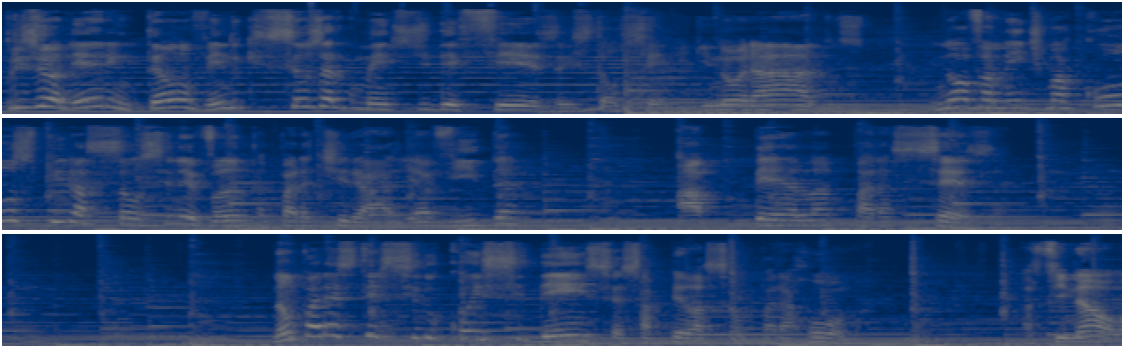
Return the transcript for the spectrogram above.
O prisioneiro, então, vendo que seus argumentos de defesa estão sendo ignorados e novamente uma conspiração se levanta para tirar-lhe a vida, apela para César. Não parece ter sido coincidência essa apelação para Roma. Afinal,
